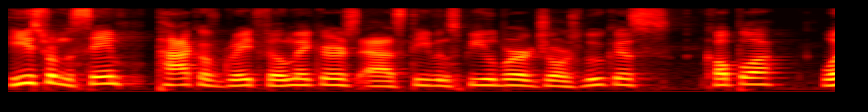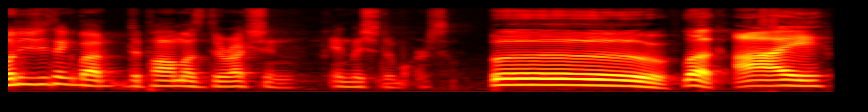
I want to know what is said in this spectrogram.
He's from the same pack of great filmmakers as Steven Spielberg, George Lucas, Coppola. What did you think about De Palma's direction in Mission to Mars? Boo! Look, I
